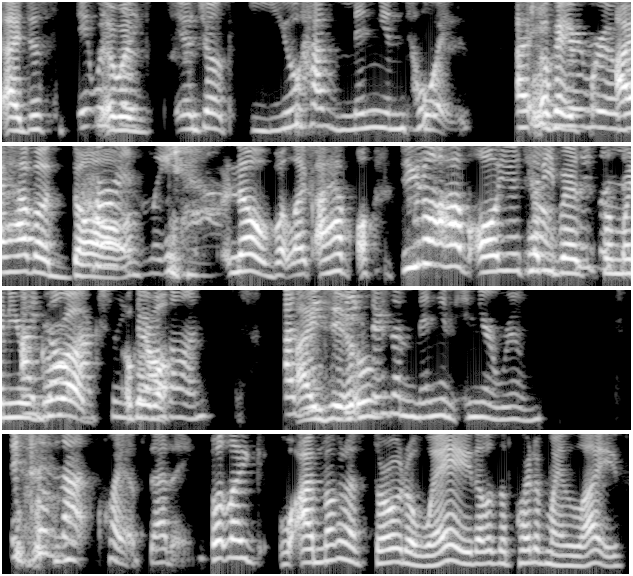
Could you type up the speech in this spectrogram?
I just It was, it was- like a joke. You have minion toys I, okay. I have a doll. currently. No, but like I have. all- Do you Please- not have all your teddy No, bears from when you I grew up? Actually, okay, they're well, all gone. As I speak, do. there's a minion in your room. Isn't that quite upsetting? but like well, I'm not gonna throw it away. That was a part of my life.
